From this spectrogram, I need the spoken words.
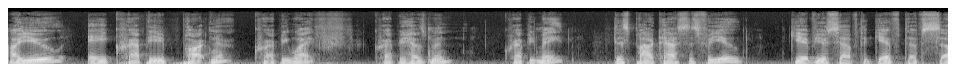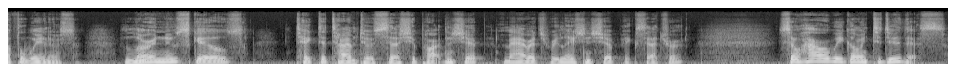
Are you a crappy partner, crappy wife, crappy husband, crappy mate? This podcast is for you. Give yourself the gift of self awareness. Learn new skills. Take the time to assess your partnership, marriage, relationship, etc. So, how are we going to do this?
